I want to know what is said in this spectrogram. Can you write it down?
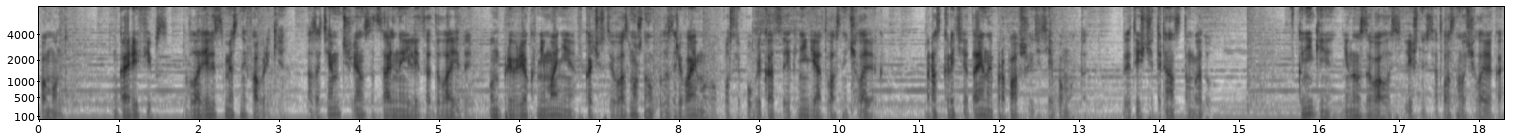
Бамонт. Гарри Фипс, владелец местной фабрики, а затем член социальной элиты Аделаиды. Он привлек внимание в качестве возможного подозреваемого после публикации книги «Атласный человек. Раскрытие тайны пропавших детей Бамонта» в 2013 году. В книге не называлась личность Атласного человека,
